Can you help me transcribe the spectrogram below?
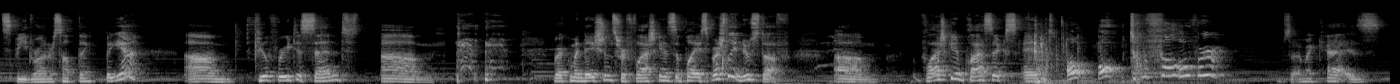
speed run or something. But yeah, um, feel free to send um, recommendations for Flash games to play, especially new stuff. Um, Flash game classics and oh oh don't fall over. I'm sorry, my cat is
